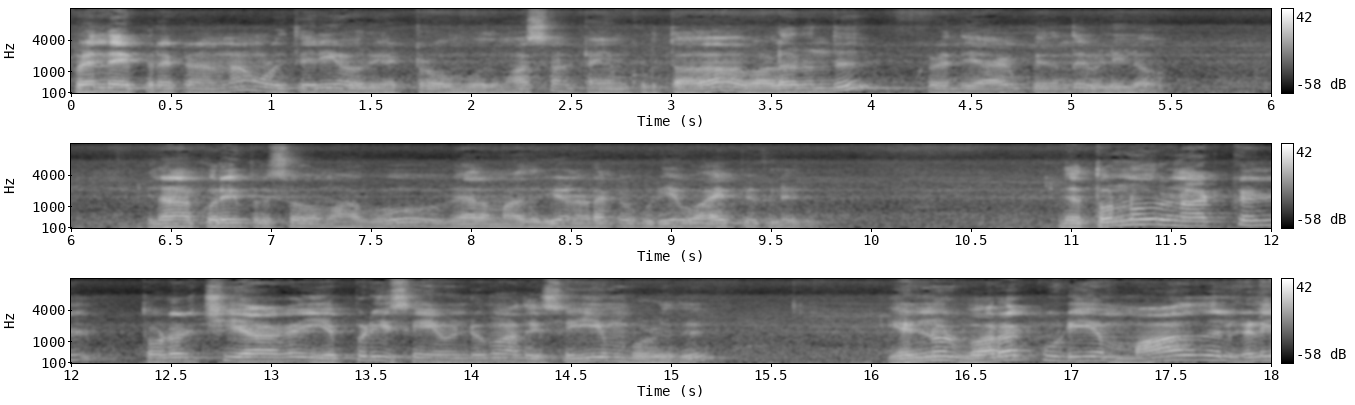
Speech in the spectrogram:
குழந்தை பிறக்கணும்னா உங்களுக்கு தெரியும் ஒரு எட்டரை ஒம்பது மாதம் டைம் கொடுத்தா தான் அது வளர்ந்து குழந்தையாக பிறந்து வெளியில் வரும் இல்லைனா குறை பிரசவமாகவோ வேறு மாதிரியோ நடக்கக்கூடிய வாய்ப்புகள் இருக்குது இந்த தொண்ணூறு நாட்கள் தொடர்ச்சியாக எப்படி செய்ய வேண்டுமோ அதை செய்யும் பொழுது என்னுள் வரக்கூடிய மாறுதல்களை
